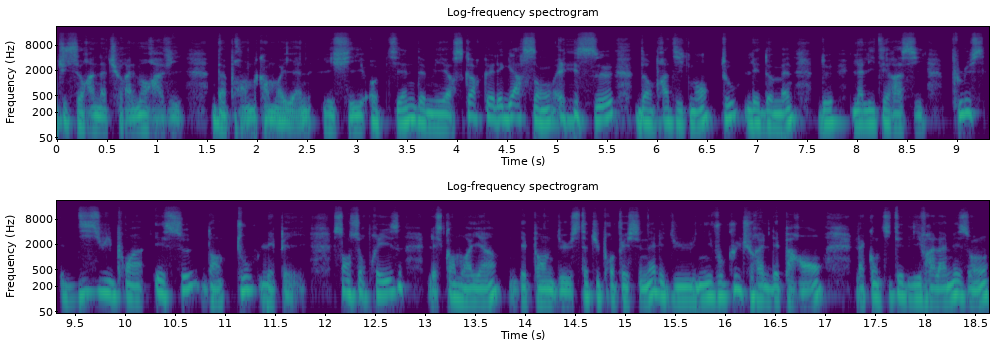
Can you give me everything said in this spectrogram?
tu seras naturellement ravi d'apprendre qu'en moyenne, les filles obtiennent de meilleurs scores que les garçons, et ce, dans pratiquement tous les domaines de la littératie. Plus 18 points, et ce, dans tous les pays. Sans surprise, les scores moyens dépendent du statut professionnel et du niveau culturel des parents. La quantité de livres à la maison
